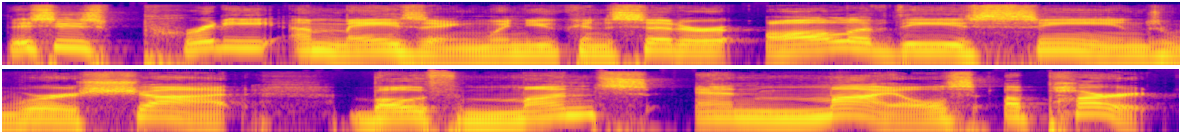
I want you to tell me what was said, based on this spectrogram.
This is pretty amazing when you consider all of these scenes were shot both months and miles apart.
